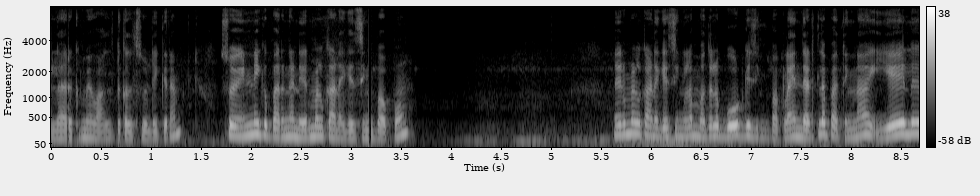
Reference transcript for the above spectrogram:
எல்லாருக்குமே வாழ்த்துக்கள் சொல்லிக்கிறேன். ஸோ இன்றைக்கி பாருங்கள் நிர்மல்கான கேசிங் பார்ப்போம். நிர்மல்கான கேசிங்கில் முதல்ல போர்ட் கேசிங் பார்க்கலாம். இந்த இடத்துல பார்த்தீங்கன்னா ஏழு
